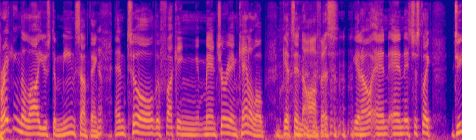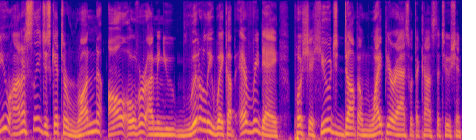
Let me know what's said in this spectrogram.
Breaking the law used to mean something Yep. until the fucking Manchurian cantaloupe gets into office. You know, and and it's just like do you honestly just get to run all over? I mean, you literally wake up every day, push a huge dump, and wipe your ass with the Constitution,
